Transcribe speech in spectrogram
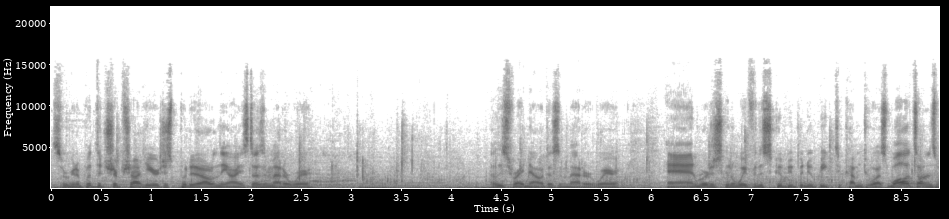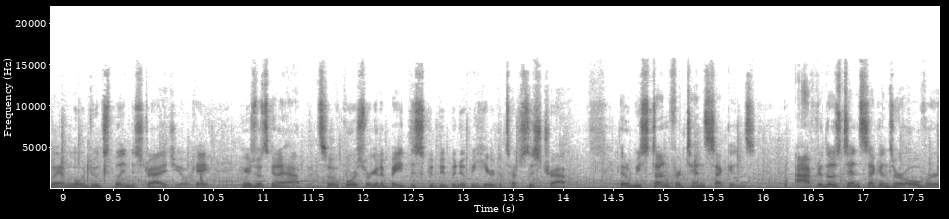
So we're gonna put the trip shot here. Just put it out on the ice. Doesn't matter where. At least right now, it doesn't matter where. And we're just gonna wait for the Scoopy Banoopy to come to us. While it's on its way, I'm going to explain the strategy, okay? Here's what's gonna happen. So, of course, we're gonna bait the Scoopy Banoopy here to touch this trap. It'll be stunned for 10 seconds. After those 10 seconds are over,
